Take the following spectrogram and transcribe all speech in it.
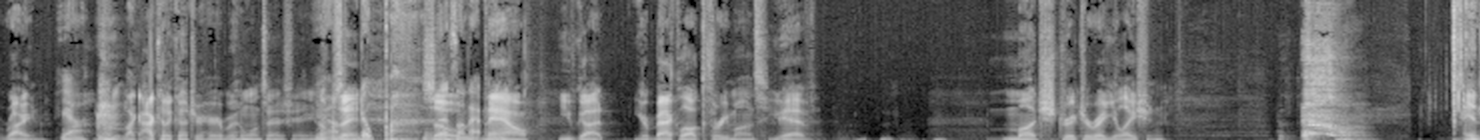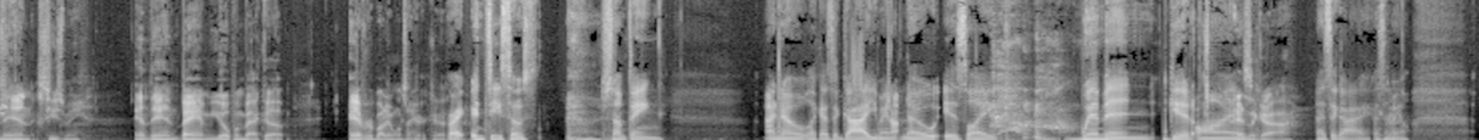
right? Yeah. like I could have cut your hair, but who wants that shit? You know what I'm saying? Nope. So That's not happening. now you've got your backlog three months. You have much stricter regulation, and then excuse me, and then bam, you open back up. Everybody wants a haircut, Right. And see, so something I know, like as a guy, you may not know, is like women get on As a guy, as a guy, as a male.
